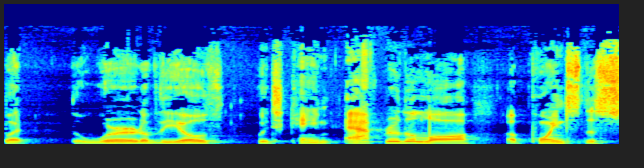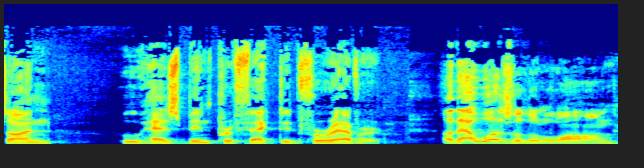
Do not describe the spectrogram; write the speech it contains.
but the word of the oath, which came after the law, appoints the Son who has been perfected forever. That was a little long,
